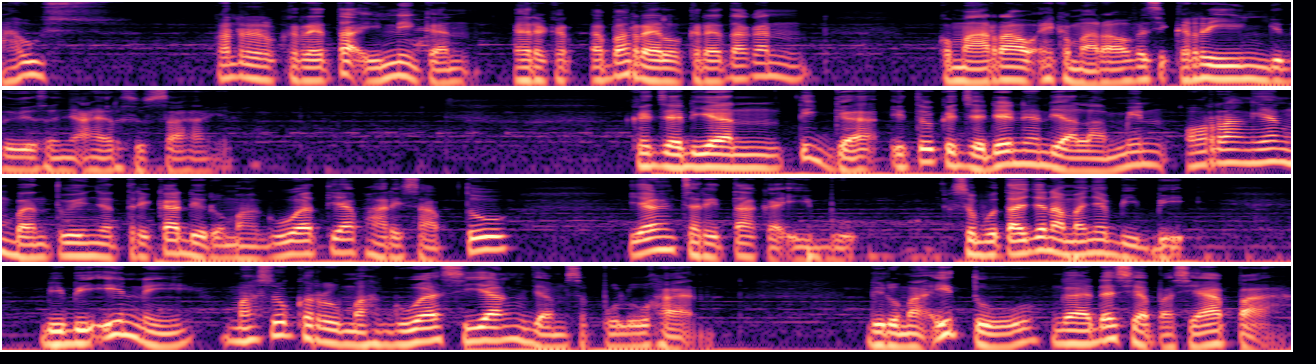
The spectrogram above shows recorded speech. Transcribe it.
aus. Kan rel kereta ini kan air apa rel kereta kan kemarau eh kemarau apa sih? Kering gitu biasanya air susah gitu. Kejadian tiga itu kejadian yang dialamin orang yang bantuin nyetrika di rumah gua tiap hari Sabtu yang cerita ke ibu. Sebut aja namanya Bibi. Bibi ini masuk ke rumah gua siang jam 10-an di rumah itu nggak ada siapa-siapa.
